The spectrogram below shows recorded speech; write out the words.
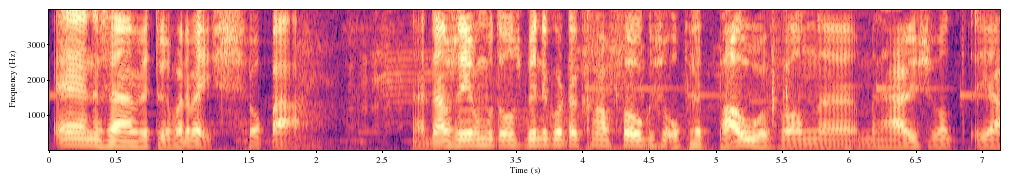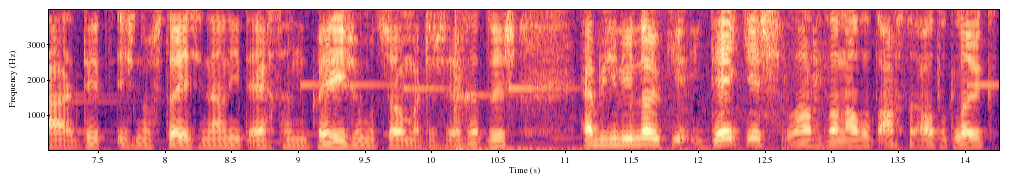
En dan zijn we weer terug bij de base. Hoppa. Nou, dames en heren, we moeten ons binnenkort ook gaan focussen op het bouwen van mijn huis. Want ja, dit is nog steeds nou niet echt een base om het zo maar te zeggen. Dus hebben jullie leuke ideetjes? Laat het dan altijd achter, altijd leuk.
